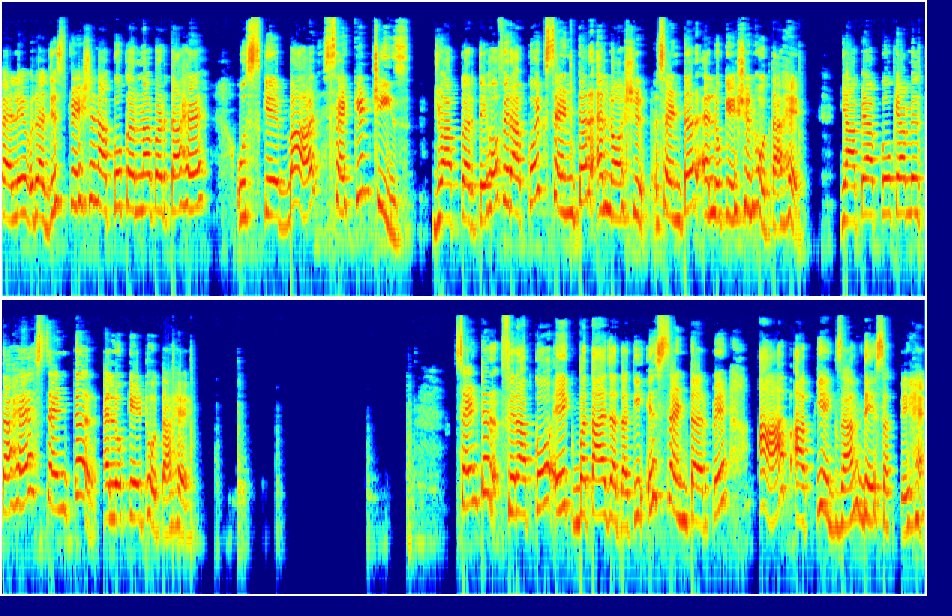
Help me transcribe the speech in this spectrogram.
पहले रजिस्ट्रेशन आपको करना पड़ता है। उसके बाद सेकंड चीज़ जो आप करते हो, फिर आपको एक सेंटर एलोशन सेंटर एलोकेशन होता है। यहाँ पे आपको क्या मिलता है? सेंटर एलोकेट होता है। सेंटर, फिर आपको एक बताया जाता कि इस सेंटर पे आप आपकी एग्ज़ाम दे सकते हैं।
